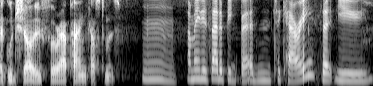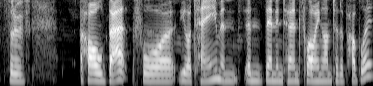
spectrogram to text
a good show for our paying customers. Mm. I mean, is that a big burden to carry that you sort of hold that for your team and and then in turn flowing on to the public?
